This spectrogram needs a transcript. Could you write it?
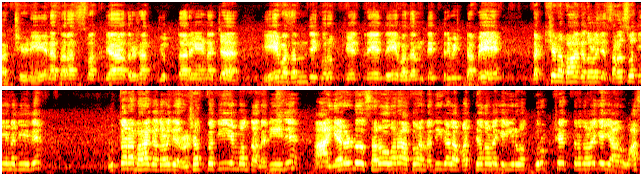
ದಕ್ಷಿಣೇನ ಸರಸ್ವತ್ಯ ದೃಶತ್ಯುತ್ತರೇಣ ಚ ಏ ವಸಂತಿ ಕುರುಕ್ಷೇತ್ರೇ ತೇ ವಸಂತಿ ತ್ರಿವಿಷ್ಟಪೇ ದಕ್ಷಿಣ ಭಾಗದೊಳಗೆ ಸರಸ್ವತಿ ನದಿ ಇದೆ, ಉತ್ತರ ಭಾಗದೊಳಗೆ ಋಷದ್ವತಿ ಎಂಬಂಥ ನದಿ ಇದೆ। ಆ ಎರಡು ಸರೋವರ ಅಥವಾ ನದಿಗಳ ಮಧ್ಯದೊಳಗೆ ಇರುವ ಕುರುಕ್ಷೇತ್ರದೊಳಗೆ ಯಾರು ವಾಸ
